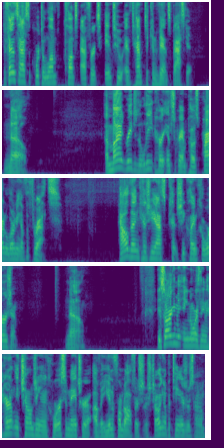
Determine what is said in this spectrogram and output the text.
Defendants ask the court to lump Klump's efforts into an attempt to convince basket. No. Amyiah agreed to delete her Instagram post prior to learning of the threats. How then can she ask can she claim coercion? No. This argument ignores the inherently challenging and coercive nature of a uniformed officer showing up at a teenager's home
